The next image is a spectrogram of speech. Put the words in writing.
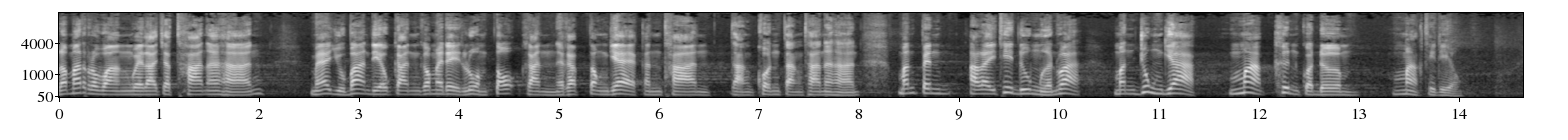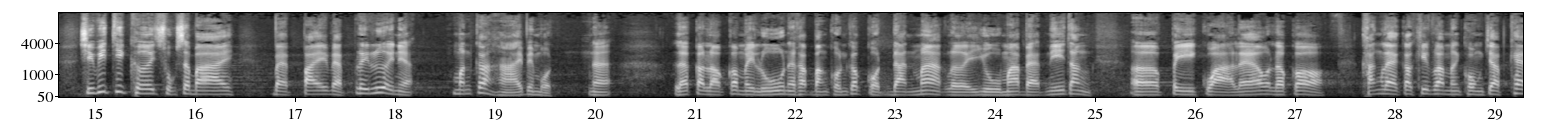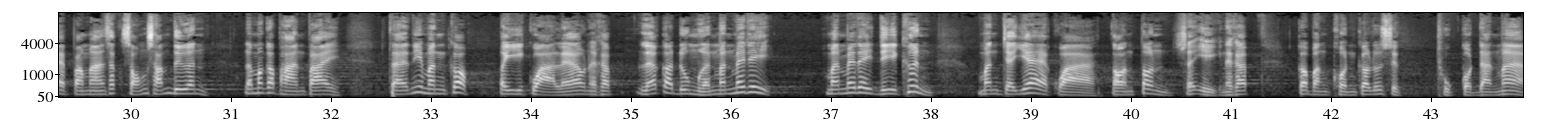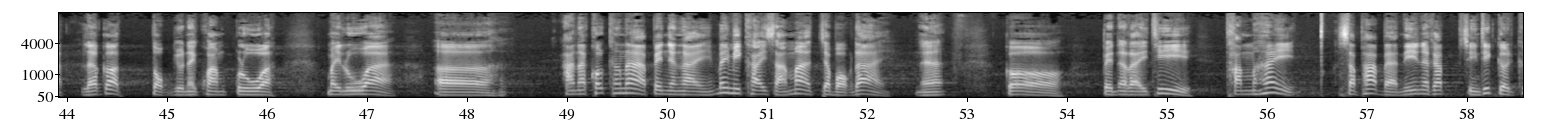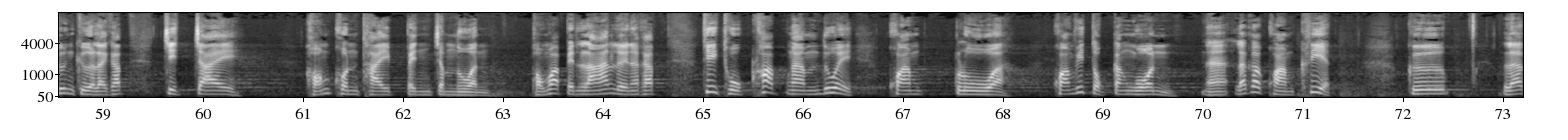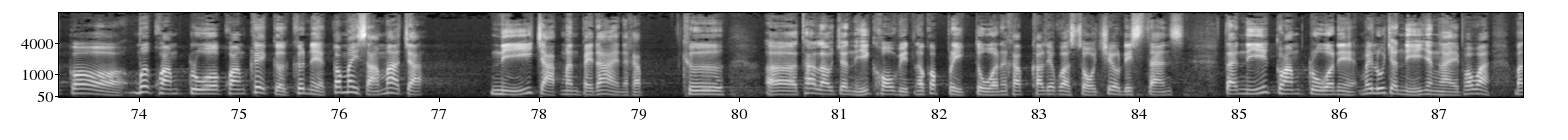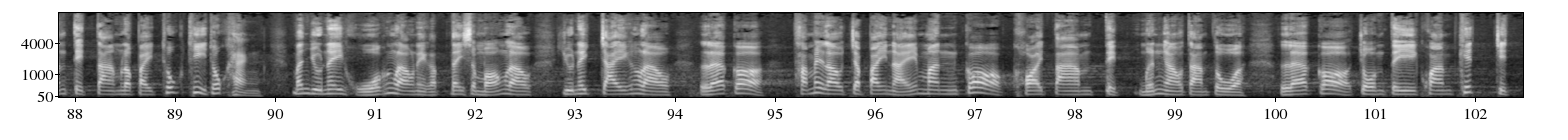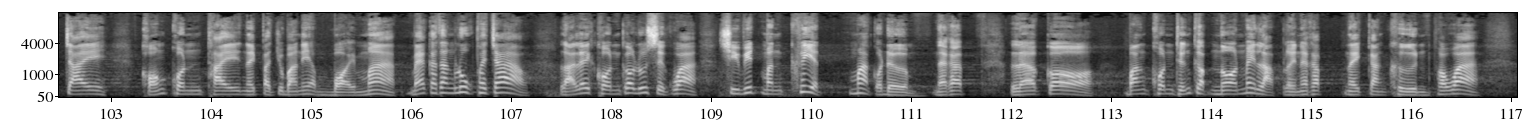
ระมัดระวังเวลาจะทานอาหาร แม้อยู่บ้านเดียวกันก็ไม่ได้ร่วมโต๊ะกันนะครับ ต้องแยกกันทานต่างคนต่างทานอาหาร มันเป็นอะไรที่ดูเหมือนว่ามันยุ่งยากมากขึ้นกว่าเดิมมากทีเดียว ชีวิตที่เคยสุขสบายแบบไปแบบเรื่อยๆเนี่ยมันก็หายไปหมดนะแล้วก็เราก็ไม่รู้นะครับ บางคนก็กดดันมากเลย อยู่มาแบบนี้ตั้งปีกว่าแล้วแล้วก็ครั้งแรกก็คิดว่ามันคงจะแค่ประมาณสักสองสามเดือน แล้วมันก็ผ่านไป แต่นี่มันก็ปีกว่าแล้วนะครับ แล้วก็ดูเหมือนมันไม่ได้มันไม่ได้ดีขึ้น มันจะแย่กว่าตอนต้นซะอีกนะครับ ก็บางคนก็รู้สึกถูกกดดันมาก แล้วก็ ตกอยู่ในความกลัว ไม่รู้ว่าอนาคตข้างหน้าเป็นยังไง ไม่มีใครสามารถจะบอกได้นะก็เป็นอะไรที่ทำให้สภาพแบบนี้นะครับ สิ่งที่เกิดขึ้นคืออะไรครับ จิตใจของคนไทยเป็นจำนวน ผมว่าเป็นล้านเลยนะครับ ที่ถูกครอบงำด้วยความกลัว ความวิตกกังวลนะแล้วก็ความเครียด คือ แล้วก็เมื่อความกลัวความเครียดเกิดขึ้นเนี่ยก็ไม่สามารถจะหนีจากมันไปได้นะครับ คือถ้าเราจะหนีโควิดเราก็ปลีกตัวนะครับเขาเรียกว่า social distance แต่หนีความกลัวเนี่ยไม่รู้จะหนียังไง เพราะว่ามันติดตามเราไปทุกที่ทุกแห่ง มันอยู่ในหัวของเราเนี่ยครับในสมองเราอยู่ในใจของเรา แล้วก็ ทำให้เราจะไปไหนมันก็คอยตามติดเหมือนเงาตามตัว แล้วก็โจมตีความคิดจิตใจของคนไทยในปัจจุบันนี้บ่อยมาก แม้กระทั่งลูกพระเจ้า หลายหลายคนก็รู้สึกว่าชีวิตมันเครียดมากกว่าเดิมนะครับ แล้วก็บางคนถึงกับนอนไม่หลับเลยนะครับ ในกลางคืน เพราะว่า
